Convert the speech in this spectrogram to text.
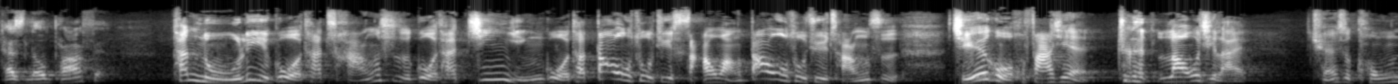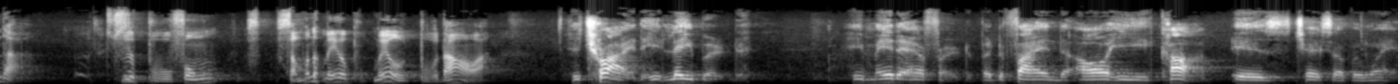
has no profit." 他努力过，他尝试过，他经营过，他到处去撒网，到处去尝试，结果发现这个捞起来全是空的，是捕风，什么都没有捕，没有捕到啊。He tried, he labored, he made effort, but to find all he caught is chase of a wind.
